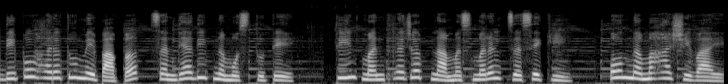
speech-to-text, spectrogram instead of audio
दीपो हरतु मे पाप. संध्यादीप नमोस्तुते. तीन मंत्रजप नामस्मरण जसे की ओम नमः शिवाय.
